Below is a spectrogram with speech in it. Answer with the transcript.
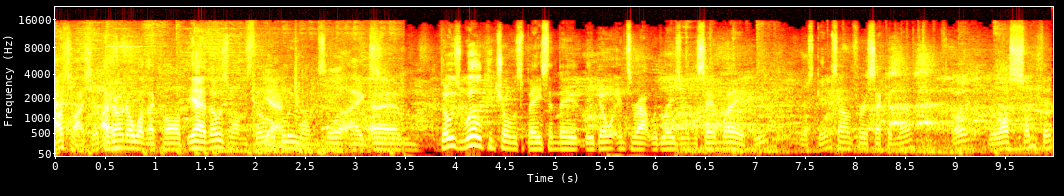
I'll smash it. I don't know what they're called. Yeah, those ones, the Yeah. little blue ones. The little eggs. Um, those will control the space, and they, they don't interact with laser in the same way. Ooh, lost game sound for a second there. Oh, We lost something.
